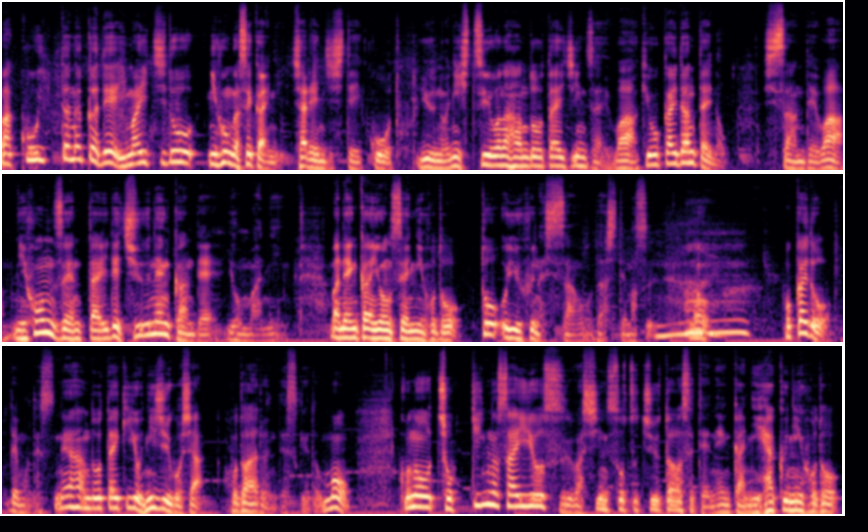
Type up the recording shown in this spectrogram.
まあこういった中で今一度日本が世界にチャレンジしていこうというのに必要な半導体人材は業界団体の試算では日本全体で10年間で4万人。まあ、年間4000人ほどというふうな試算を出してます。あの北海道でもですね半導体企業25社ほどあるんですけどもこの直近の採用数は新卒中と合わせて年間200人ほど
